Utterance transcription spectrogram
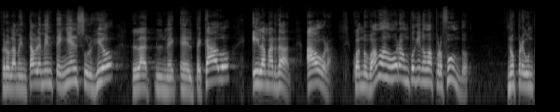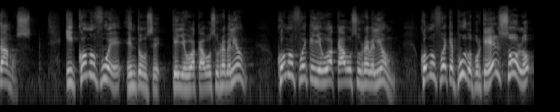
pero lamentablemente en él surgió el, pecado y la maldad. Ahora, cuando vamos ahora un poquito más profundo, nos preguntamos, ¿y cómo fue entonces que llevó a cabo su rebelión? ¿Cómo fue que llevó a cabo su rebelión? ¿Cómo fue que pudo? Porque él solo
